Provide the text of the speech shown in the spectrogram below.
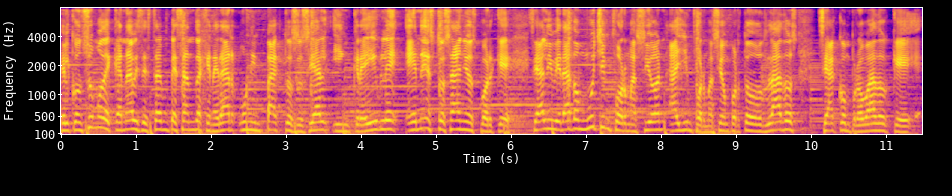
El consumo de cannabis está empezando a generar un impacto social increíble en estos años porque se ha liberado mucha información, hay información por todos lados, se ha comprobado que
